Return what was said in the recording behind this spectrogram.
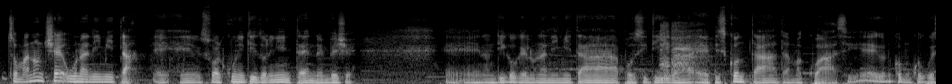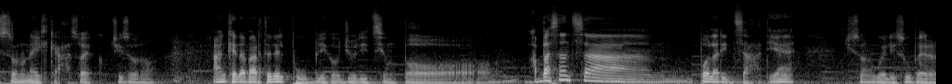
insomma, non c'è unanimità e, e su alcuni titoli Nintendo invece... Eh, non dico che l'unanimità positiva è riscontata, ma quasi. E comunque questo non è il caso. Ecco, ci sono anche da parte del pubblico giudizi un po' abbastanza polarizzati. Eh? ci sono quelli super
